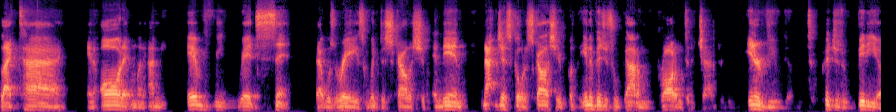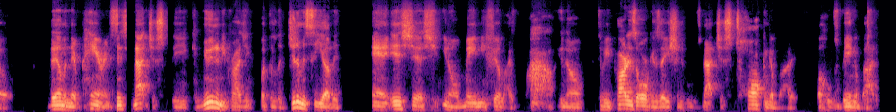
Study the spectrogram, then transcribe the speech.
black tie, and all that money. I mean, every red cent that was raised went to scholarship, and then not just go to scholarship, but the individuals who got them brought them to the chapter, interviewed them, took pictures of video, them and their parents. It's not just the community project, but the legitimacy of it. And it's just, you know, made me feel like, wow, you know, to be part of this organization who's not just talking about it, but who's being about it.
